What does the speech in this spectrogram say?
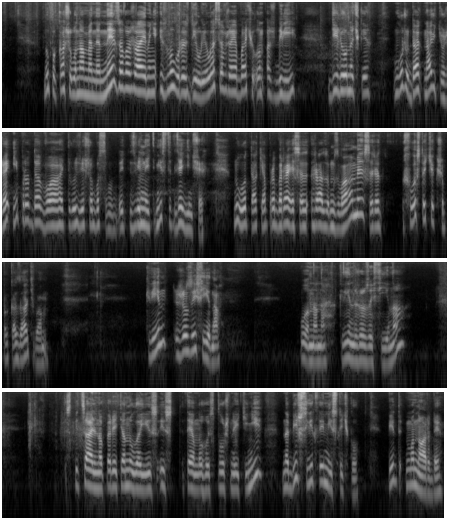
Ну, поки що вона мене не заважає мені і знову розділилася. Вже я бачу он аж дві діляночки. Можу да- навіть вже і продавати, друзі, щоб звільнити місце для інших. Ну, от так я пробираюся разом з вами серед хвосточок, щоб показати вам. Квін Жозефіна. Вон вона, Квін Жозефіна. Спеціально перетягнула її з- із темного сплошної тіні на більш світле містечко під монарди.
